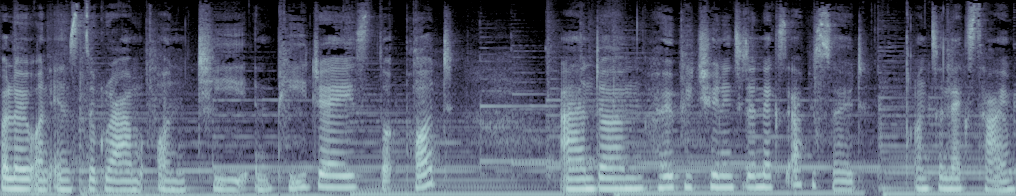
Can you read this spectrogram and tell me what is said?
Follow on Instagram on t and pjs.pod and um, hope you tune into the next episode. Until next time.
